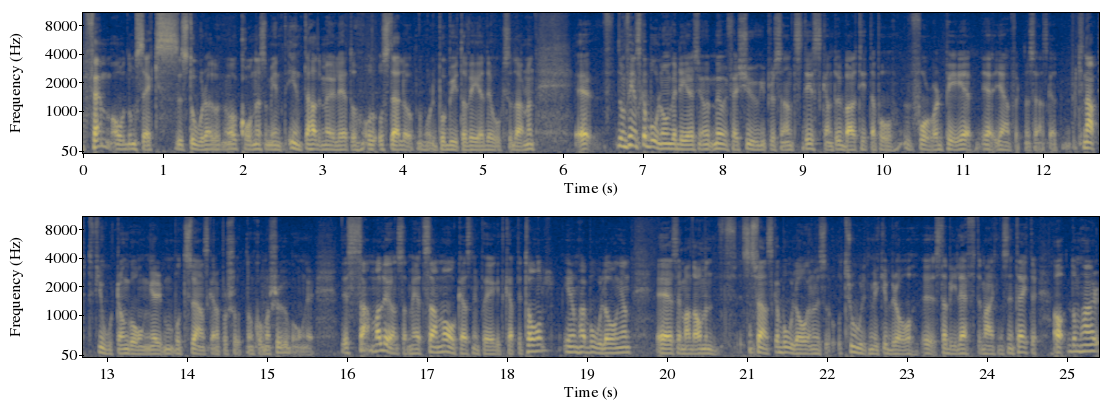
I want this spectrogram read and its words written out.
fem av de sex stora, det Conne som inte, inte hade möjlighet att, att, ställa upp, de håller på att byta VD också där. Men, Eh, de finska bolagen värderas med ungefär 20 procents discount, Du bara titta på forward PE jämfört med svenska. Knappt 14 gånger mot svenskarna på 17,7 gånger. Det är samma lönsamhet, samma avkastning på eget kapital i de här bolagen. Eh, säger man, ja, men svenska bolagen har så otroligt mycket bra, eh, stabila eftermarknadsintäkter. Ja, de här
